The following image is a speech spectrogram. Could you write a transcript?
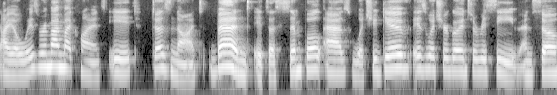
I always remind my clients it does not bend. It's as simple as what you give is what you're going to receive. And so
